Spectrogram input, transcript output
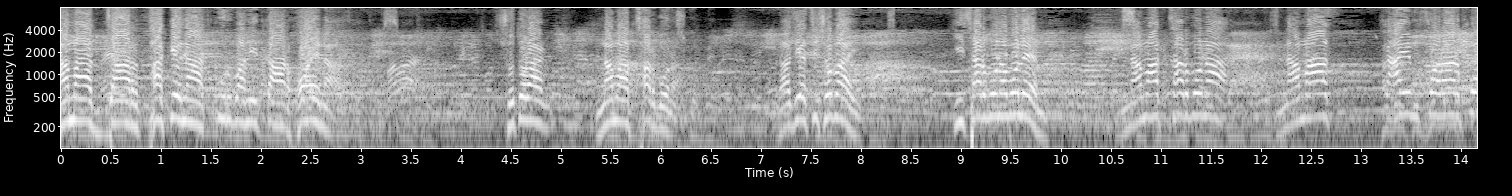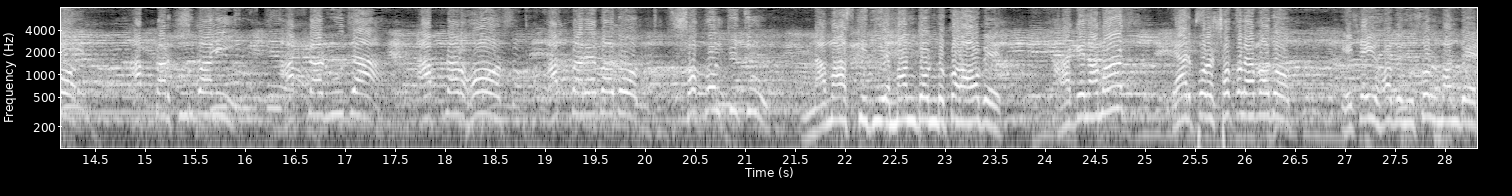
নামাজ যার থাকে না, কুরবানি তার হয় না। সুতরাং নামাজ ছাড়বো না। রাজি আছি সবাই? কি ছাড়বো না বলেন? নামাজ ছাড়বো না। নামাজ কায়েম করার পর আপনার কুরবানি, আপনার রোজা, আপনার হজ, আপনার এবাদত সকল কিছু নামাজকে দিয়ে মানদণ্ড করা হবে। আগে নামাজ এরপরে সকল আবাদত। এটাই হবে মুসলমানদের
